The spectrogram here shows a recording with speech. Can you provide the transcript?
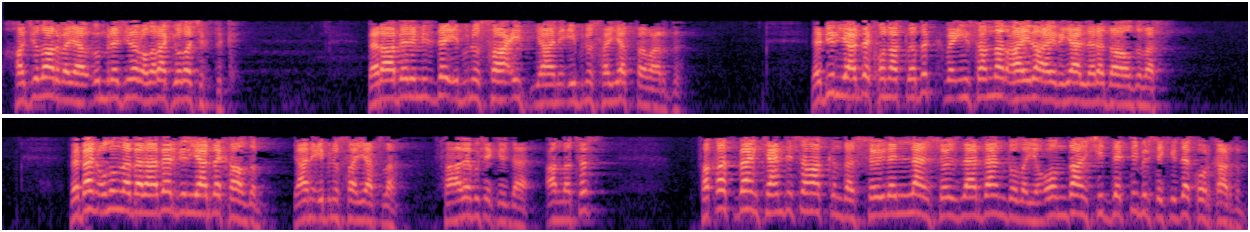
hacılar veya ümreciler olarak yola çıktık. Beraberimizde İbn Said yani İbn Sayyad da vardı. Ve bir yerde konakladık ve insanlar ayrı ayrı yerlere dağıldılar. Ve ben onunla beraber bir yerde kaldım. Yani İbn Sayyad'la. Sahabe bu şekilde anlatır. Fakat ben kendisi hakkında söylenilen sözlerden dolayı ondan şiddetli bir şekilde korkardım.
